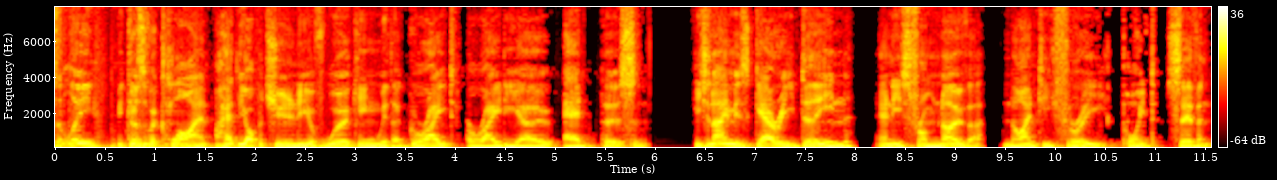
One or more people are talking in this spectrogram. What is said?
Recently, because of a client, I had the opportunity of working with a great radio ad person. His name is Garry Dean and he's from Nova 93.7.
